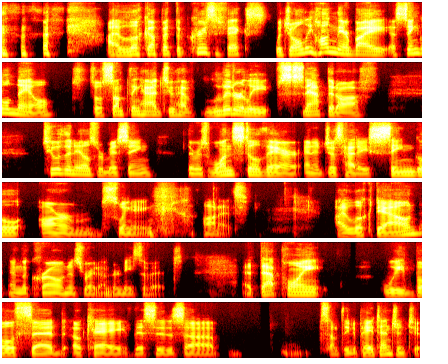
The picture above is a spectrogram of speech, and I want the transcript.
I look up at the crucifix, which only hung there by a single nail. So something had to have literally snapped it off. Two of the nails were missing. There was one still there, and it just had a single arm swinging on it. I look down, and the crone is right underneath of it. At that point, we both said, okay, this is uh, something to pay attention to.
